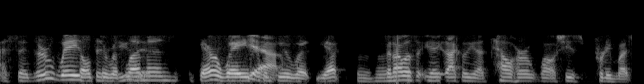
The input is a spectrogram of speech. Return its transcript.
I said there are ways Seltzer to with do lemon. this. There are ways Yeah. to do it. Yep. Mhm. But I wasn't exactly going to tell her Well, she's pretty much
